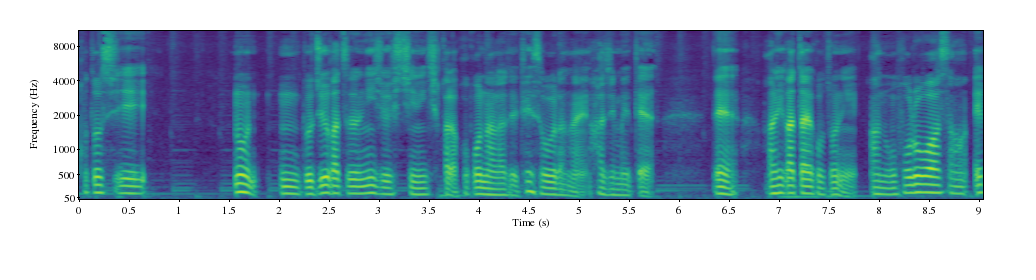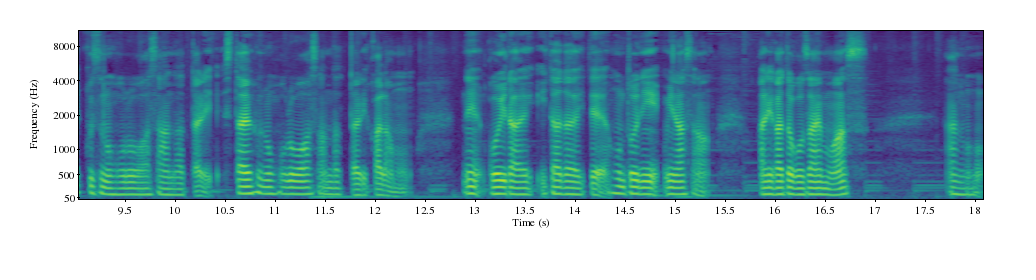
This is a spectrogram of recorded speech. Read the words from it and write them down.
今年の、うんと、10月27日からここならで手相占い始めて、で、ありがたいことに、あの、フォロワーさん、X のフォロワーさんだったり、スタイフのフォロワーさんだったりからも、ね、ご依頼いただいて、本当に皆さん、ありがとうございます。あの、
